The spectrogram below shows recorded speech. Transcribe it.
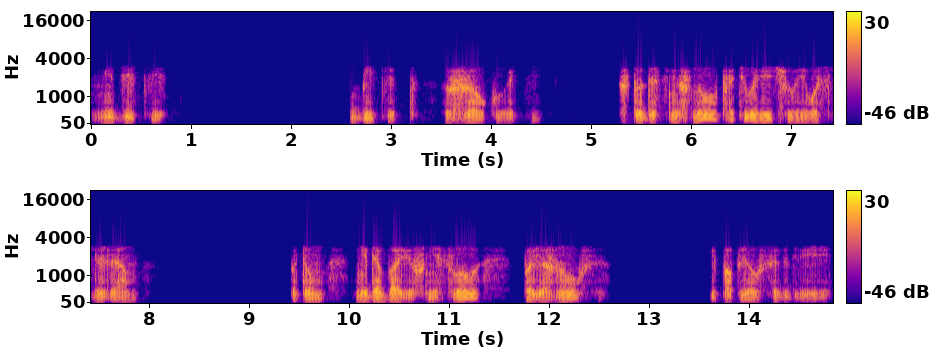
медики. Бикет сжал кулаки, что до смешного противоречило его слезам. Потом, не добавив ни слова, повернулся и поплелся к двери.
